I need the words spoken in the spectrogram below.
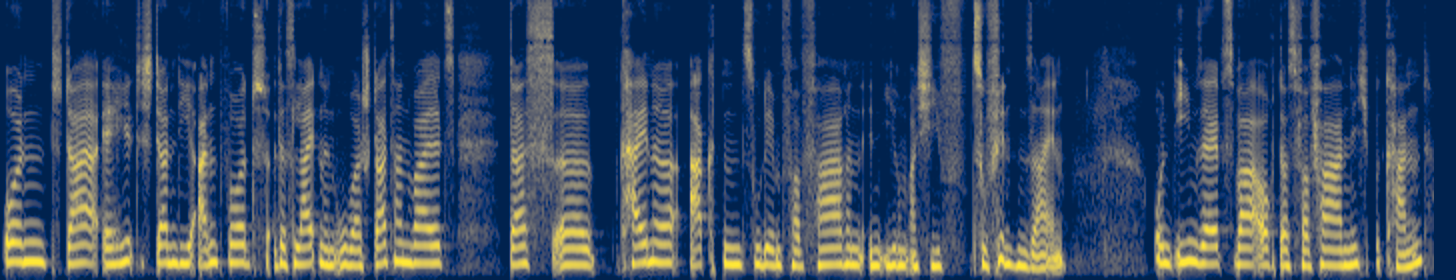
Und da erhielt ich dann die Antwort des leitenden Oberstaatsanwalts, dass äh, keine Akten zu dem Verfahren in ihrem Archiv zu finden seien. Und ihm selbst war auch das Verfahren nicht bekannt.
